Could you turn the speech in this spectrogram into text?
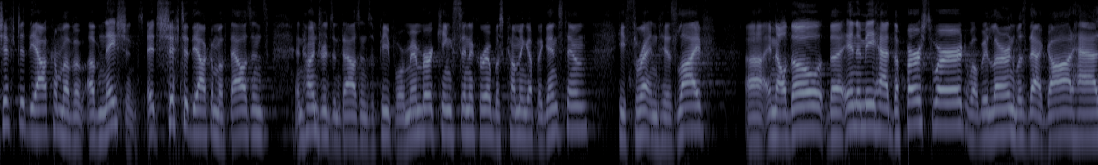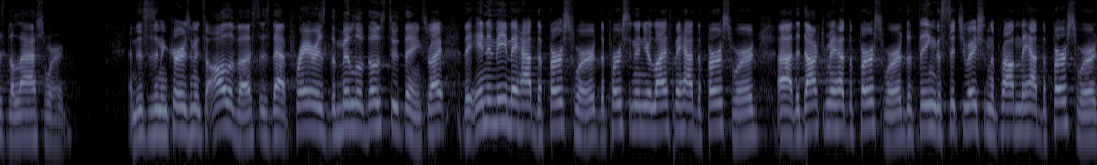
shifted the outcome of, of nations. It shifted the outcome of thousands and hundreds and thousands of people. Remember, King Sennacherib was coming up against him. He threatened his life. Uh, and although the enemy had the first word, what we learned was that God has the last word and this is an encouragement to all of us, is that prayer is the middle of those two things, right? The enemy may have the first word, the person in your life may have the first word, uh, the doctor may have the first word, the thing, the situation, the problem may have the first word,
